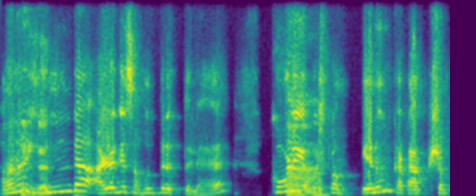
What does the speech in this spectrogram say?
ஆனா. இந்த அழகு சமுத்திரத்துல குவளைய. புஷ்பம் எனும் கட்டாட்சம்.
